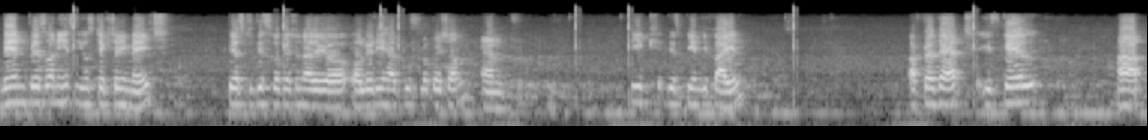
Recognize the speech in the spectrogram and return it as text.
Then press on is use texture image. Paste this location I already have this location and tick this png file. After that scale up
